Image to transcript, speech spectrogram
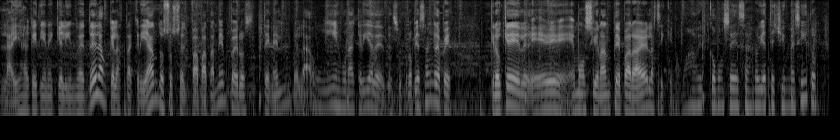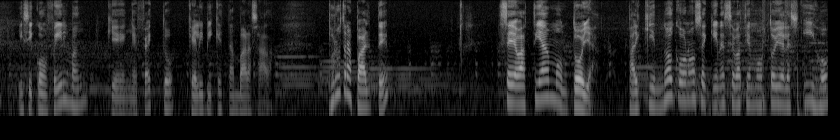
la hija que tiene que lindo es de él, aunque la está criando, eso es el papá también, pero tener un hijo, una cría de, de, su propia sangre, pues creo que es emocionante para él. Así que vamos a ver cómo se desarrolla este chismecito y si confirman que en efecto Kelly Piqué está embarazada. Por otra parte, Sebastián Montoya. para quien no conoce quién es Sebastián Montoya, él es hijo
